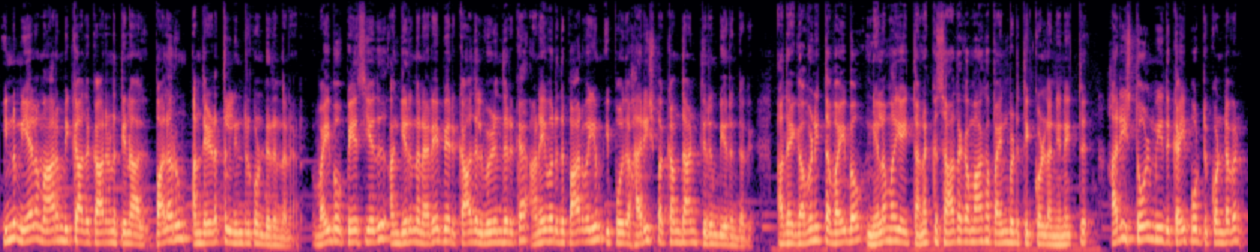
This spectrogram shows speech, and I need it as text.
இன்னும் ஏலம் ஆரம்பிக்காத காரணத்தினால் பலரும் அந்த இடத்தில் நின்று கொண்டிருந்தனர். வைபவ் பேசியது அங்கிருந்த நிறைய பேர் காதில் விழுந்திருக்க அனைவரது பார்வையும் இப்போது ஹரிஷ் பக்கம்தான் திரும்பியிருந்தது. அதை கவனித்த வைபவ் நிலைமையை தனக்கு சாதகமாக பயன்படுத்தி கொள்ள நினைத்து ஹரிஷ் தோள் மீது கை போட்டு கொண்டவன்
